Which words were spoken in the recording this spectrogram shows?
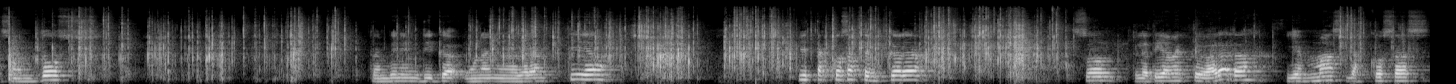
son dos. También indica un año de garantía. Y estas cosas cara son relativamente baratas. Y es más, las cosas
